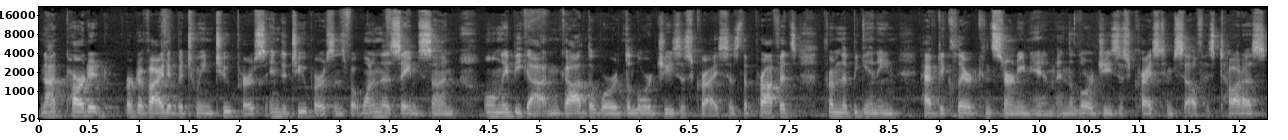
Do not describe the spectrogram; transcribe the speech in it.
not parted or divided between two pers- into two persons, but one and the same Son, only begotten, God the Word, the Lord Jesus Christ, as the prophets from the beginning have declared concerning him, and the Lord Jesus Christ himself has taught us,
